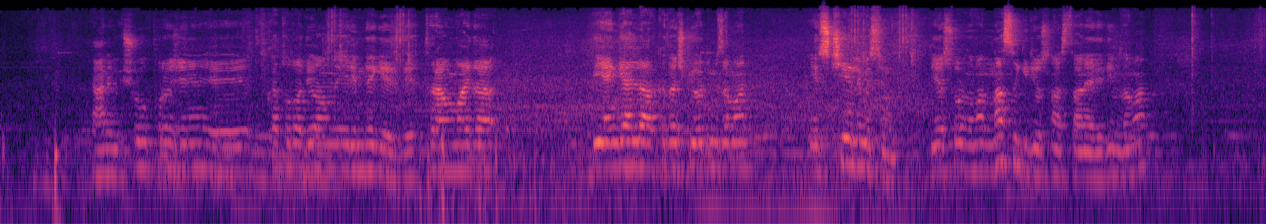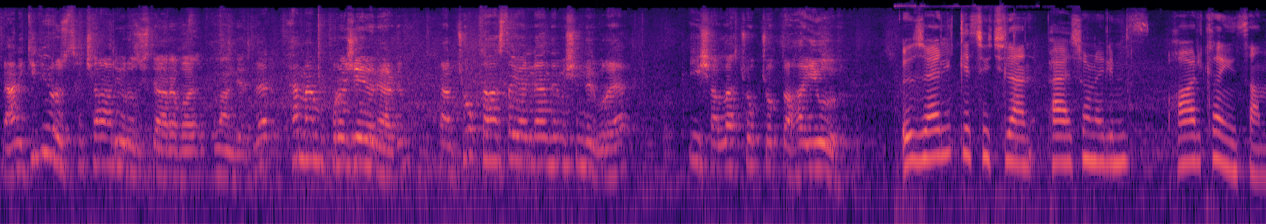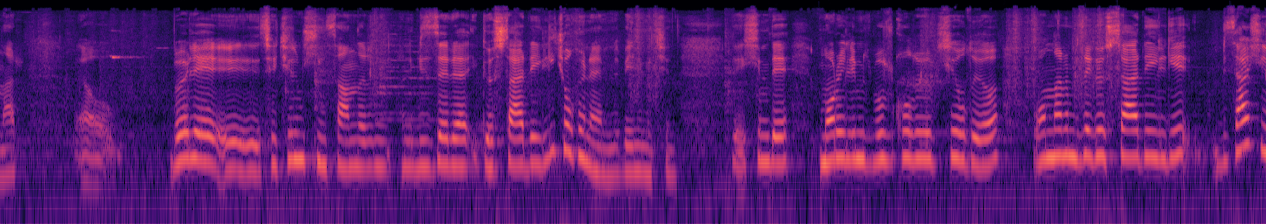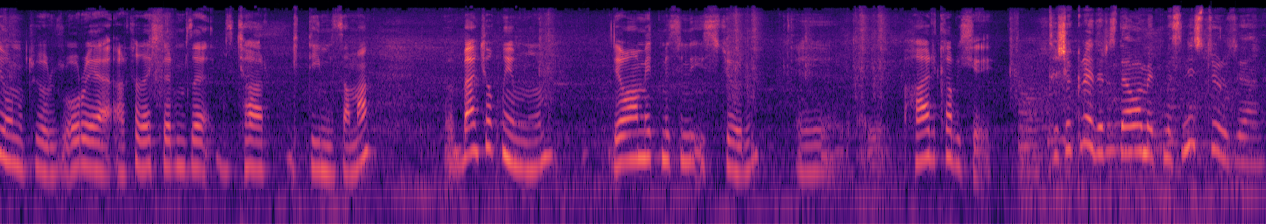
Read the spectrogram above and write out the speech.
Yani şu projenin e, kataloğu devamlı elimde gezdi. Tramvayda bir engelli arkadaş gördüğüm zaman Eskişehirli misin diye sorduğum zaman nasıl gidiyorsun hastaneye dediğim zaman yani gidiyoruz, çağırıyoruz işte araba falan dediler. Hemen bu projeye yöneldim. Yani çok da hasta yönlendirmişimdir buraya. İnşallah çok çok daha iyi olur. Özellikle seçilen personelimiz harika insanlar. Böyle e, seçilmiş insanların hani bizlere gösterdiği çok önemli benim için. E, Şimdi moralimiz bozuk oluyor, bir şey oluyor. Onların bize gösterdiği ilgi, biz her şeyi unutuyoruz oraya arkadaşlarımıza çağır gittiğimiz zaman. Ben çok memnunum. Devam etmesini istiyorum. E, harika bir şey. Teşekkür ederiz. Devam etmesini istiyoruz yani.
